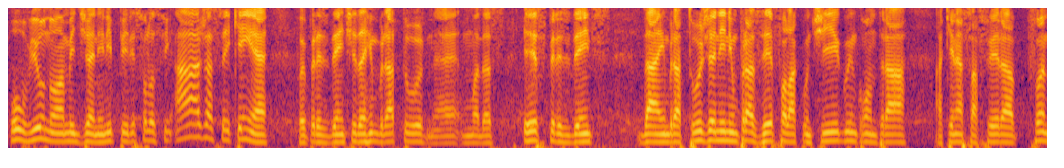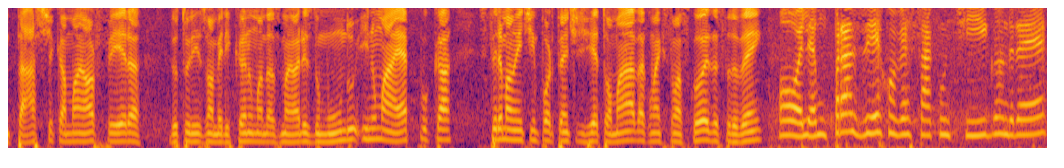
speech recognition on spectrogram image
ouviu o nome de Janine Pires, falou assim: ah, já sei quem é. Foi presidente da Embratur, né? uma das ex-presidentes da Embratur. Janine, um prazer falar contigo, encontrar aqui nessa feira fantástica, maior feira do turismo americano, uma das maiores do mundo, e numa época extremamente importante de retomada. Como é que estão as coisas? Tudo bem? Olha, é um prazer conversar contigo, André.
